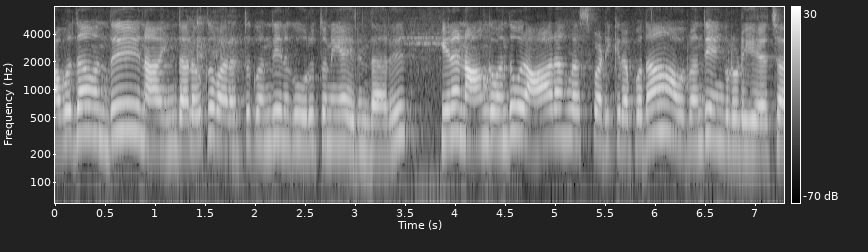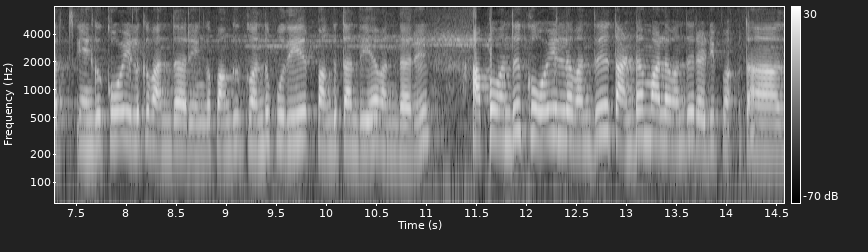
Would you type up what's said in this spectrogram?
அவர் தான் வந்து நான் இந்த அளவுக்கு வரத்துக்கு வந்து எனக்கு உறுதுணையாக இருந்தார். ஏன்னா நாங்கள் வந்து ஒரு ஆறாம் கிளாஸ் படிக்கிறப்போ தான் அவர் வந்து எங்களுடைய சர்ச் எங்கள் கோயிலுக்கு வந்தார். எங்கள் பங்குக்கு வந்து புதிய பங்கு தந்தையாக வந்தார். அப்போ வந்து கோயிலில் வந்து தண்டமாலை வந்து ரெடி ப த-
